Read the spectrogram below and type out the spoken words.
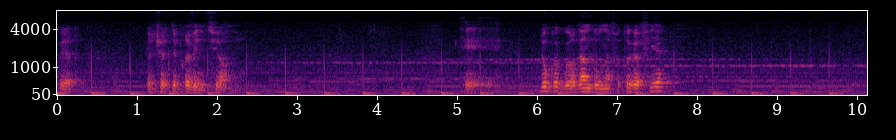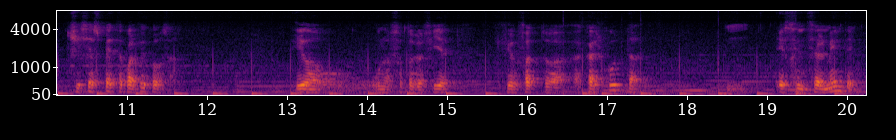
per, per certe prevenzioni. E dunque guardando una fotografia ci si aspetta qualche cosa. Io ho una fotografia che ho fatto a, a Calcutta, essenzialmente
